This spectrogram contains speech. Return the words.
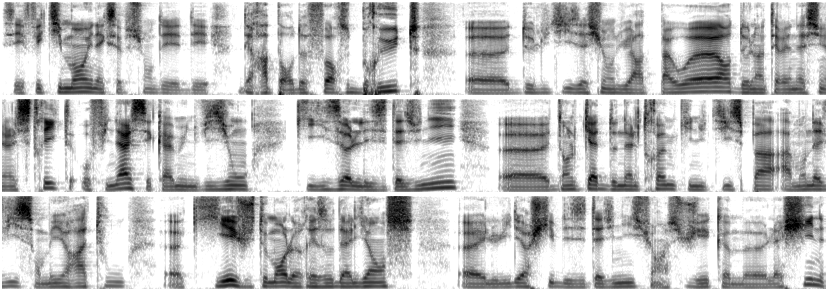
c'est effectivement une exception des, des, rapports de force bruts, euh, de l'utilisation du hard power, de l'intérêt national strict. Au final, c'est quand même une vision qui isole les États-Unis. Euh, dans le cas de Donald Trump, qui n'utilise pas, à mon avis, son meilleur atout, qui est justement le réseau d'alliances euh, le leadership des États-Unis sur un sujet comme euh, la Chine.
